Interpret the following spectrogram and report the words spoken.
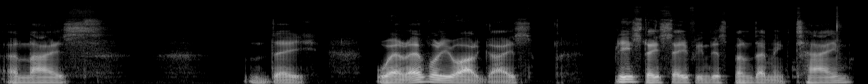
a nice day wherever you are, guys. Please stay safe in this pandemic time.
